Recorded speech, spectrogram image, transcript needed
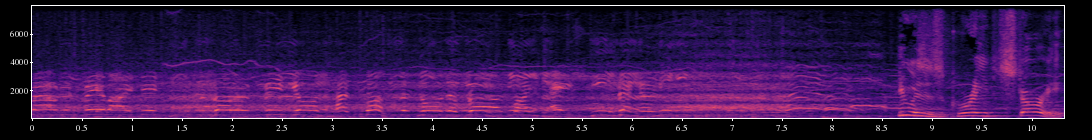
crowd has realised it. Laurent Fignon has lost the Tour de France by eight seconds. He was this great story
